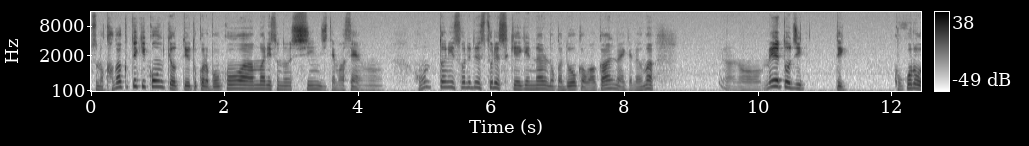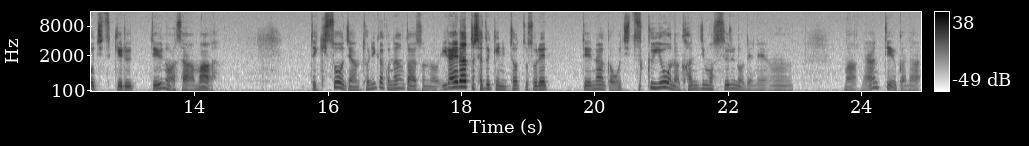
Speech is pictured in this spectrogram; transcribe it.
その科学的根拠っていうところ僕はあんまりその信じてません。うん。本当にそれでストレス軽減になるのかどうかわからないけど、まあ、あの、目閉じて心を落ち着けるっていうのはさ、まあ、できそうじゃん。とにかくなんか、その、イライラっとした時にちょっとそれってなんか落ち着くような感じもするのでね、うん。まあ、なんていうかな、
